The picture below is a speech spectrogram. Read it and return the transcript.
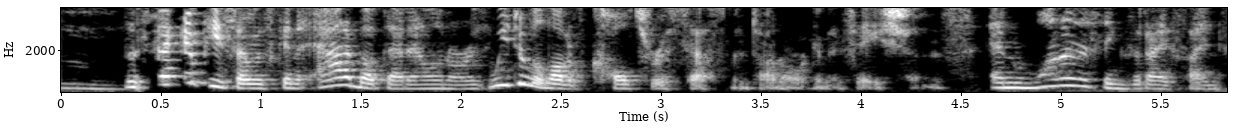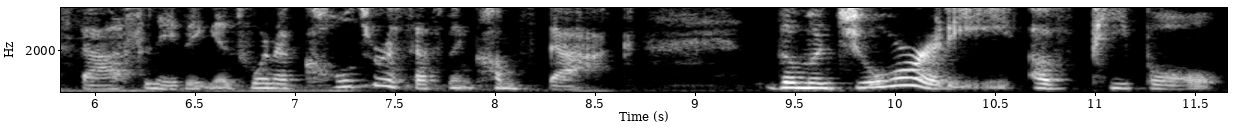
Mm. The second piece I was going to add about that, Eleanor, is we do a lot of culture assessment on organizations. And one of the things that I find fascinating is when a culture assessment comes back, the majority of people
